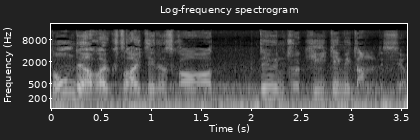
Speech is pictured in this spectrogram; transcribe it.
なんで赤い靴履いてるんですかっていう風にちょっと聞いてみたんですよ。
